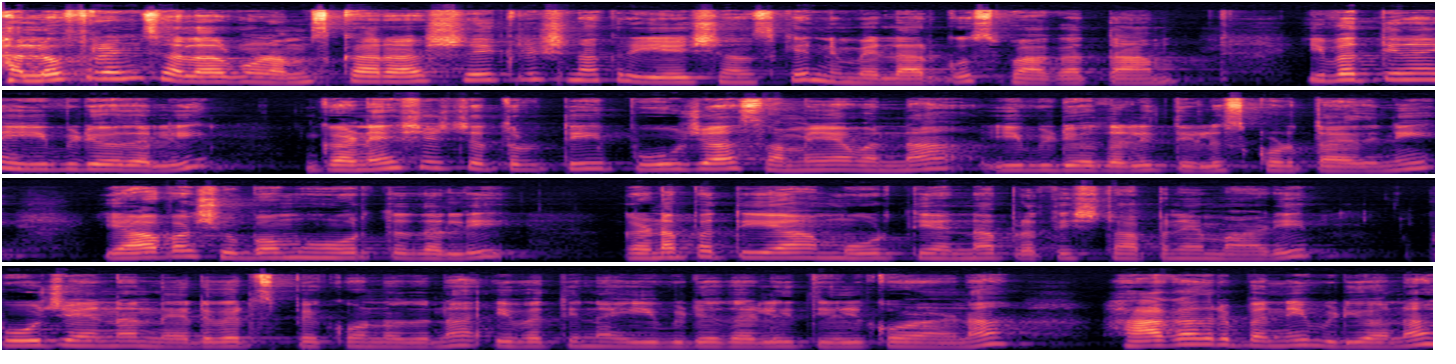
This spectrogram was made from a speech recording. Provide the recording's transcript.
ಹಲೋ ಫ್ರೆಂಡ್ಸ್, ಎಲ್ಲರಿಗೂ ನಮಸ್ಕಾರ. ಶ್ರೀಕೃಷ್ಣ ಕ್ರಿಯೇಷನ್ಸ್ಗೆ ನಿಮ್ಮೆಲ್ಲರಿಗೂ ಸ್ವಾಗತ. ಇವತ್ತಿನ ಈ ವಿಡಿಯೋದಲ್ಲಿ ಗಣೇಶ ಚತುರ್ಥಿ ಪೂಜಾ ಸಮಯವನ್ನು ಈ ವಿಡಿಯೋದಲ್ಲಿ ತಿಳಿಸ್ಕೊಡ್ತಾ ಇದ್ದೀನಿ. ಯಾವ ಶುಭ ಮುಹೂರ್ತದಲ್ಲಿ ಗಣಪತಿಯ ಮೂರ್ತಿಯನ್ನು ಪ್ರತಿಷ್ಠಾಪನೆ ಮಾಡಿ ಪೂಜೆಯನ್ನು ನೆರವೇರಿಸಬೇಕು ಅನ್ನೋದನ್ನು ಇವತ್ತಿನ ಈ ವಿಡಿಯೋದಲ್ಲಿ ತಿಳ್ಕೊಳ್ಳೋಣ. ಹಾಗಾದರೆ ಬನ್ನಿ ವಿಡಿಯೋನ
